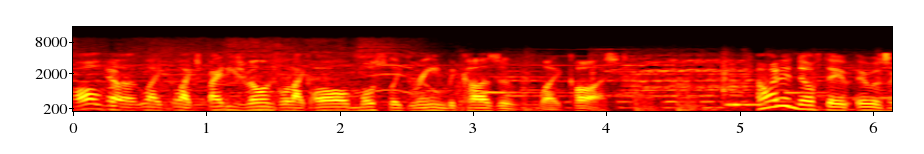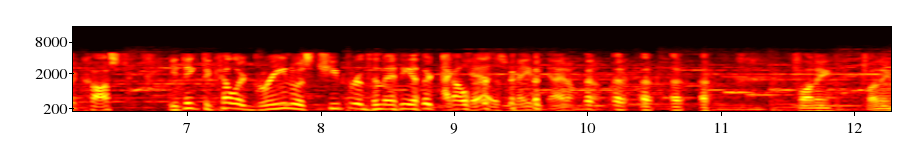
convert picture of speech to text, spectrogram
all the Yeah. like like Spidey's villains were like all mostly green because of like cost. Oh, I didn't know if they it was a cost. You think the color green was cheaper than any other color? I guess maybe I don't know. funny, funny.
